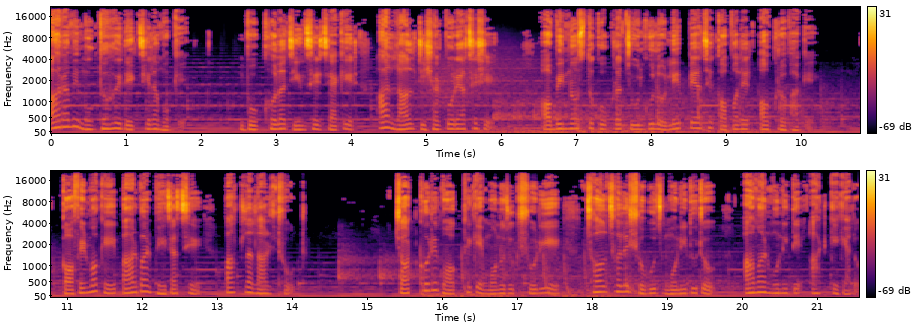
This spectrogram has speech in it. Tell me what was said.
আর আমি মুগ্ধ হয়ে দেখছিলাম ওকে। বুক খোলা জিন্সের জ্যাকেট আর লাল টি শার্ট পরে আছে সে। অবিন্যস্ত কোকড়া চুলগুলো লেপটে আছে কপালের অগ্রভাগে। কফের মগে বারবার ভেজাচ্ছে পাতলা লাল ঠোঁট। চট করে মগ থেকে মনোযোগ সরিয়ে ছলছলে সবুজ মণি দুটো আমার মণিতে আটকে গেল।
